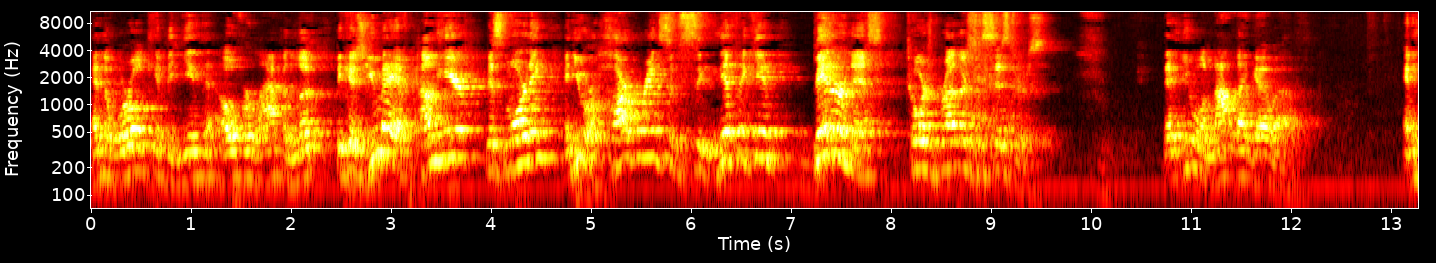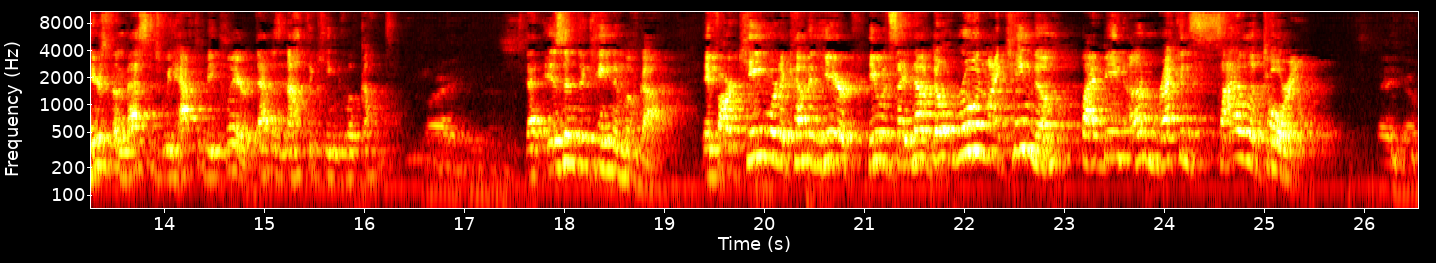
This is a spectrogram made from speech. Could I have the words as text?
and the world can begin to overlap and look, because you may have come here this morning and you are harboring some significant bitterness towards brothers and sisters that you will not let go of. And here's the message we have to be clear that is not the kingdom of God. That isn't the kingdom of God. If our king were to come in here, he would say, No, don't ruin my kingdom by being unreconcilatory. There you go.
